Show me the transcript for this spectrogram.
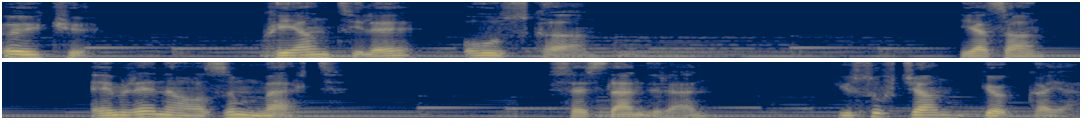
Öykü. Kıyant ile Oğuz Kağan. Yazan Emre Nazım Mert. Seslendiren Yusufcan Gökkaya.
